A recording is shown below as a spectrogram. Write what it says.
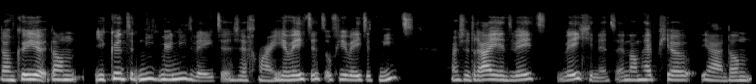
dan kun je, dan, je kunt het niet meer niet weten, zeg maar. Je weet het of je weet het niet. Maar zodra je het weet, weet je het. En dan heb je, ja, dan,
